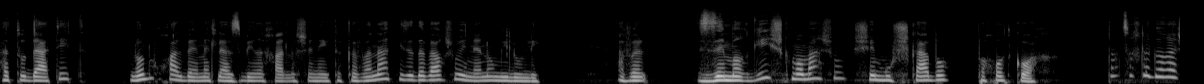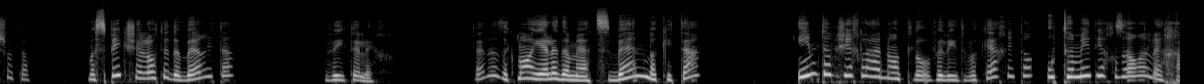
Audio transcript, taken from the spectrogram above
התודעתית, לא נוכל באמת להסביר אחד לשני את הכוונה, כי זה דבר שהוא איננו מילולי. אבל זה מרגיש כמו משהו שמושקע בו פחות כוח. אתה לא צריך לגרש אותה. מספיק שלא תדבר איתה והיא תלך. בסדר? זה כמו הילד המעצבן בכיתה. אם תמשיך לענות לו ולהתווכח איתו, הוא תמיד יחזור אליך.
